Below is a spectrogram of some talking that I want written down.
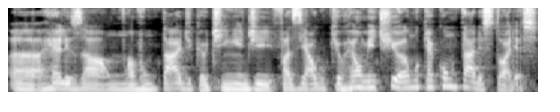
uh, realizar uma vontade que eu tinha de fazer algo que eu realmente amo, que é contar histórias.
